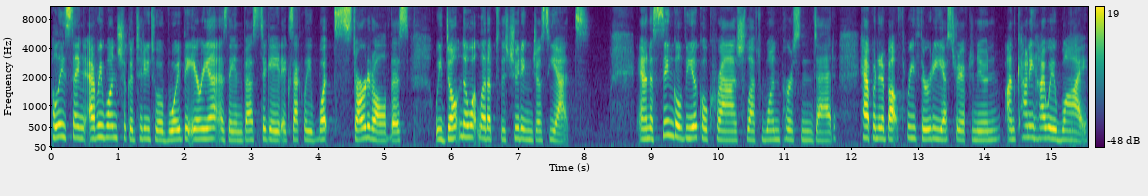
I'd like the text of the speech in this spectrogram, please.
Police saying everyone should continue to avoid the area as they investigate exactly what started all of this. We don't know what led up to the shooting just yet and a single vehicle crash left one person dead. Happened at about 3.30 yesterday afternoon on County Highway Y,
